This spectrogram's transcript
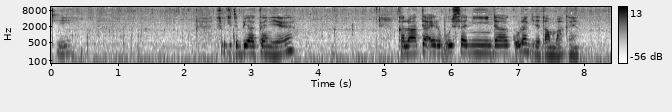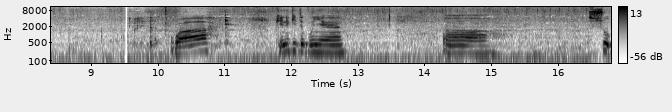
Okey. So kita biarkan dia. Kalau nanti air rebusan ni dah kurang kita tambahkan. Wah. Kini kita punya uh, sup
